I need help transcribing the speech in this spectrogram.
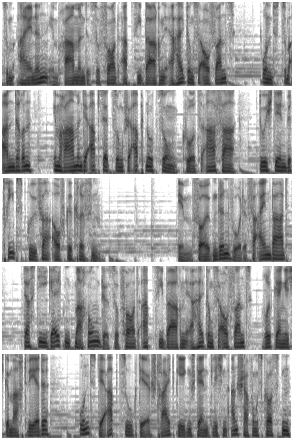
zum einen im Rahmen des sofort abziehbaren Erhaltungsaufwands und zum anderen im Rahmen der Absetzung für Abnutzung, kurz AFA, durch den Betriebsprüfer aufgegriffen. Im Folgenden wurde vereinbart, dass die Geltendmachung des sofort abziehbaren Erhaltungsaufwands rückgängig gemacht werde und der Abzug der streitgegenständlichen Anschaffungskosten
